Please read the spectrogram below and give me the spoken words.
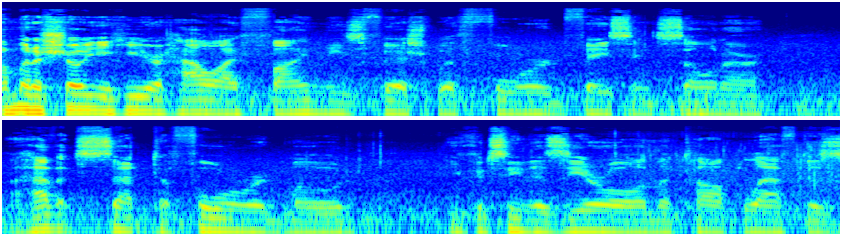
I'm going to show you here how I find these fish with forward facing sonar. I have it set to forward mode. You can see the zero on the top left is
